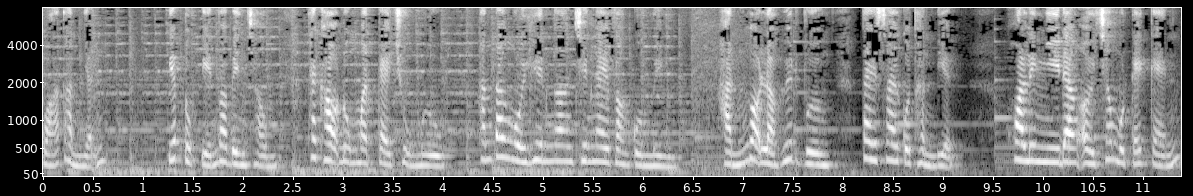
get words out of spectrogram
quá tàn nhẫn. Tiếp tục tiến vào bên trong, Thạch Hạo đụng mặt kẻ chủ mưu, hắn ta ngồi hiên ngang trên ngai vàng của mình. Hắn gọi là huyết vương, tay sai của thần điện. Hoa Linh Nhi đang ở trong một cái kén,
